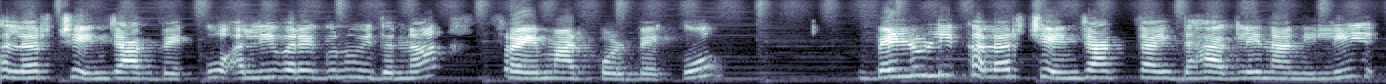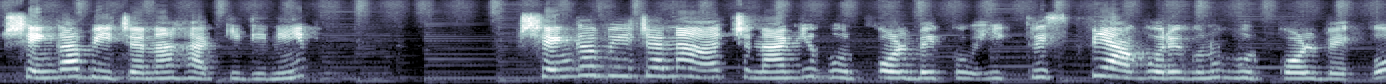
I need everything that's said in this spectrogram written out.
ಕಲರ್ ಚೇಂಜ್ ಆಗ್ಬೇಕು. ಅಲ್ಲಿವರೆಗೂ ಇದನ್ನ ಫ್ರೈ ಮಾಡ್ಕೊಳ್ಬೇಕು. ಬೆಳ್ಳುಳ್ಳಿ ಕಲರ್ ಚೇಂಜ್ ಆಗ್ತಾ ಇದ್ದ ಹಾಗ್ಲೇ ನಾನಿಲ್ಲಿ ಶೇಂಗಾ ಬೀಜನ ಹಾಕಿದೀನಿ ಶೇಂಗಾ ಬೀಜನ ಚೆನ್ನಾಗಿ ಹುರ್ಕೊಳ್ಬೇಕು, ಈ ಕ್ರಿಸ್ಪಿ ಆಗೋರೆಗೂ ಹುರ್ಕೊಳ್ಬೇಕು.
